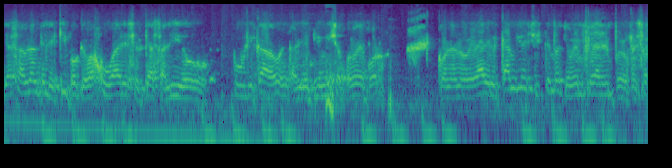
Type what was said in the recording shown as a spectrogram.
ya sabrán que el equipo que va a jugar es el que ha salido publicado en primicia por Depor, con la novedad del cambio de sistema que va a emplear el profesor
